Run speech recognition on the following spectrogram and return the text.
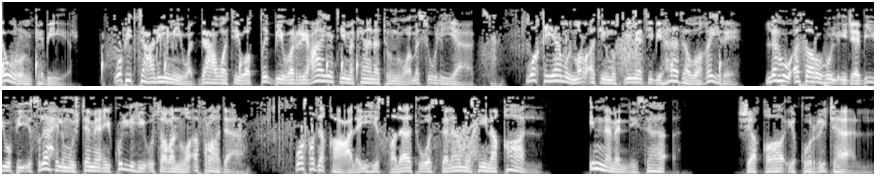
دور كبير وفي التعليم والدعوة والطب والرعاية مكانة ومسؤوليات. وقيام المرأة المسلمة بهذا وغيره له أثره الإيجابي في إصلاح المجتمع كله أسرا وأفرادا. وصدق عليه الصلاة والسلام حين قال إنما النساء شقائق الرجال.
